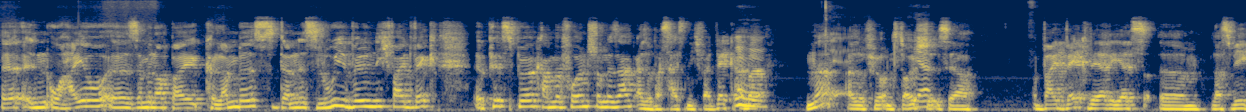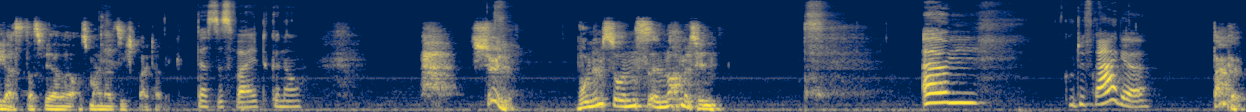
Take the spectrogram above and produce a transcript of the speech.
Äh, in Ohio äh, sind wir noch bei Columbus, dann ist Louisville nicht weit weg. Äh, Pittsburgh haben wir vorhin schon gesagt. Also was heißt nicht weit weg, mhm. aber ne? also für uns Deutsche ja. ist ja weit weg wäre jetzt ähm, Las Vegas. Das wäre aus meiner Sicht weiter weg. Das ist weit, genau. Schön. Wo nimmst du uns äh, noch mit hin? Ähm, gute Frage. Danke.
